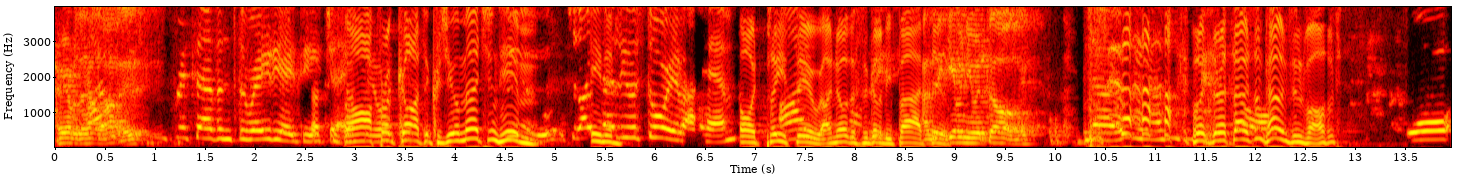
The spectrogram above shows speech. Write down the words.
Whoever the hell I that was is. Chris Evans, the radio DJ. Exactly Oh, what for I said. God! Could you imagine him? Should I in a- tell you a story about him? Oh, please do. I know this is going to be bad Has he given you a dog? No, he hasn't. Was there a thousand pounds involved? Or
